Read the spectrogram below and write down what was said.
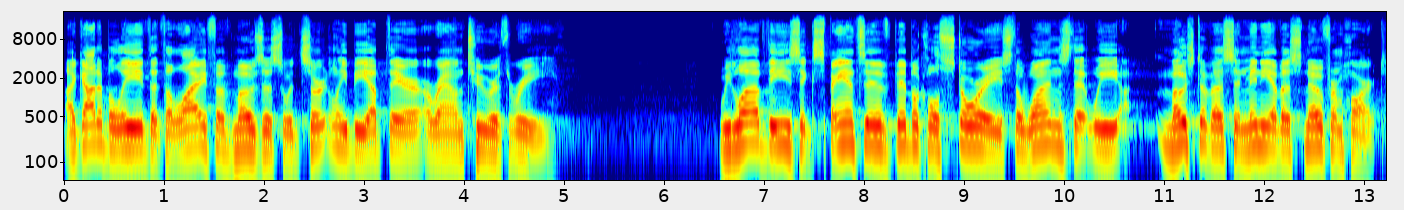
I got to believe that the life of Moses would certainly be up there around two or three. We love these expansive biblical stories, the ones that we, most of us and many of us, know from heart.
